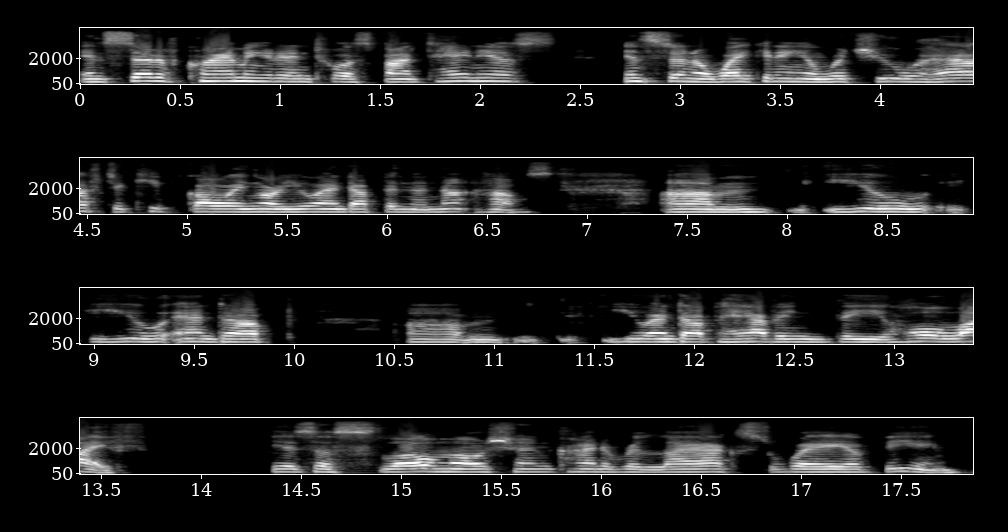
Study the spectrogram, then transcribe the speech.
Instead of cramming it into a spontaneous instant awakening in which you have to keep going or you end up in the nut house, um, you, you end up, um, you end up having the whole life is a slow motion kind of relaxed way of being.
